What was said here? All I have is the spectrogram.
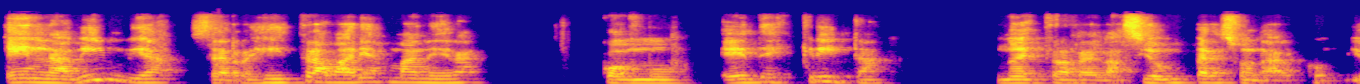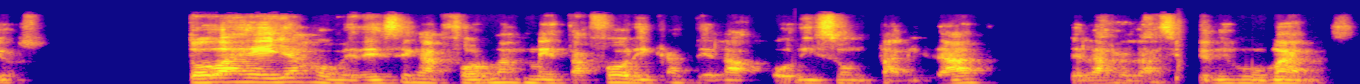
En la Biblia se registra varias maneras como es descrita nuestra relación personal con Dios. Todas ellas obedecen a formas metafóricas de la horizontalidad de las relaciones humanas,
